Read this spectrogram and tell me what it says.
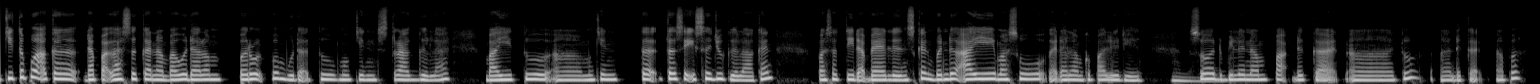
kita pun akan dapat rasakan uh, bahawa dalam perut pun budak tu mungkin struggle lah. Bayi tu uh, mungkin ter- terseksa jugalah kan. Pasal tidak balance kan benda air masuk kat dalam kepala dia. Hmm. So bila nampak dekat uh, tu uh, dekat apa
